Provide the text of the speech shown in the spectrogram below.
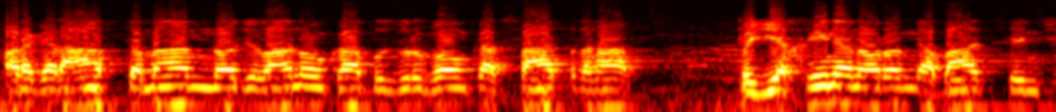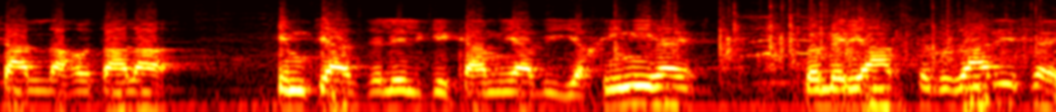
اور اگر آپ تمام نوجوانوں کا، بزرگوں کا ساتھ رہا، تو یقیناً اورنگ آباد سے انشاءاللہ تعالی امتیاز جلیل کی کامیابی یقینی ہے۔ تو میری آپ سے گزارش ہے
